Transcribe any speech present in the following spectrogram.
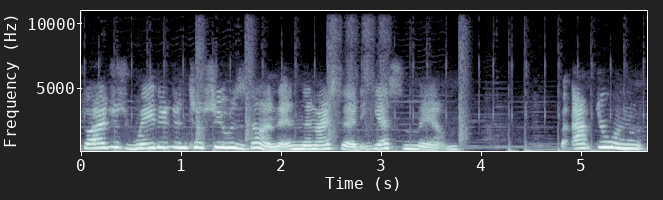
So I just waited until she was done and then I said, "Yes, ma'am." But after when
